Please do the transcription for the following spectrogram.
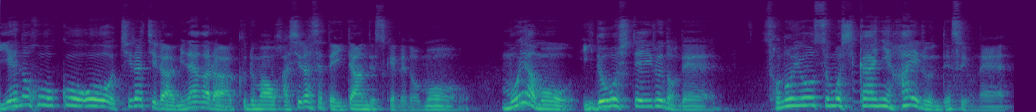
家の方向をちらちら見ながら車を走らせていたんですけれども、もやも移動しているので、その様子も視界に入るんですよね。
